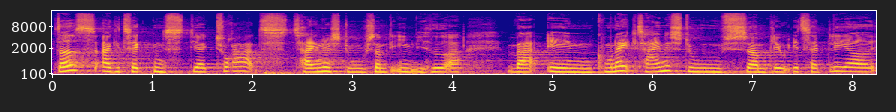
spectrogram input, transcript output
Stadsarkitektens direktorats tegnestue, som det egentlig hedder, var en kommunal tegnestue, som blev etableret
